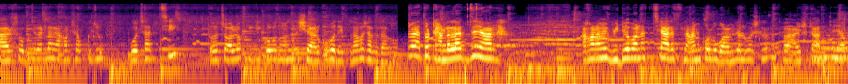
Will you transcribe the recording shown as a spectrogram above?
আর সবজি কাটলাম, এখন সব কিছু গোছাচ্ছি। তো চলো, কী কী করব তোমার সাথে শেয়ার করব, দেখতে থাকো, সাথে থাকো। এত ঠান্ডা লাগছে, আর এখন আমি ভিডিও বানাচ্ছি, আর স্নান করব, গরম জল বসালাম, তো আয়ুষকে আনতে যাব।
